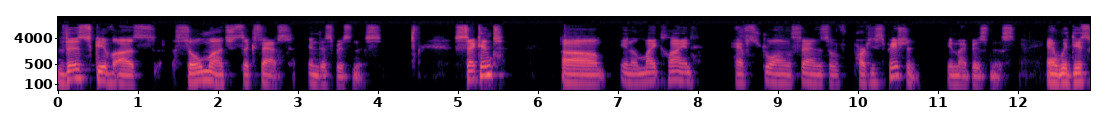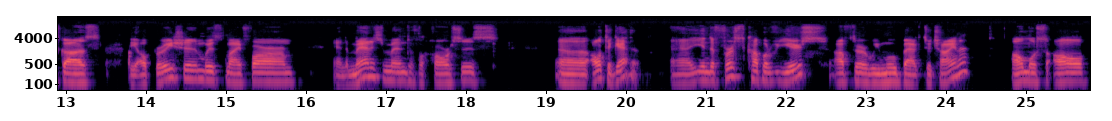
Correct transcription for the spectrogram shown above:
This gives us so much success in this business. Second, um, you know, my client have strong sense of participation in my business, and we discuss the operation with my farm and the management of horses altogether. Uh, in the first couple of years after we moved back to China, almost all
